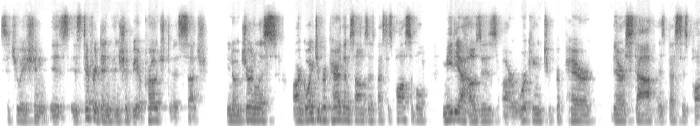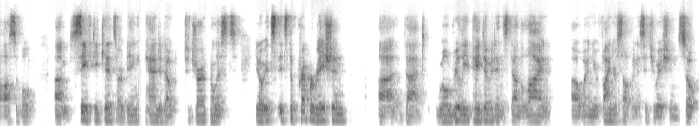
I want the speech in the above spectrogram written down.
situation is is different and, and should be approached as such. You know, journalists are going to prepare themselves as best as possible. Media houses are working to prepare their staff as best as possible. Um, safety kits are being handed out to journalists. You know, it's it's the preparation uh, that will really pay dividends down the line uh, when you find yourself in a situation. So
